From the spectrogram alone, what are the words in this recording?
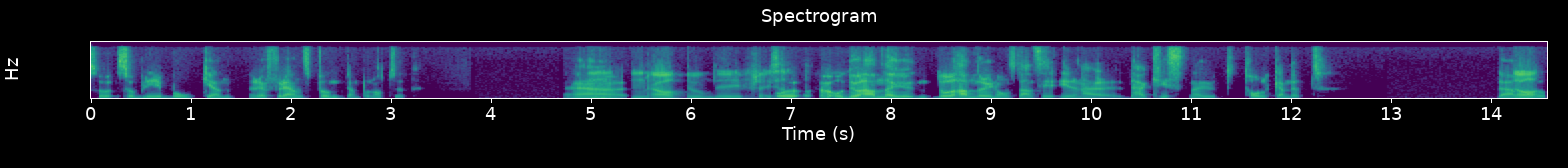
så, så blir boken referenspunkten på något sätt. Mm, uh, ja, jo, det är i och för sig sant. Och, och du hamnar ju, då hamnar du någonstans i, i den här, det här kristna uttolkandet. Där ja, då,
